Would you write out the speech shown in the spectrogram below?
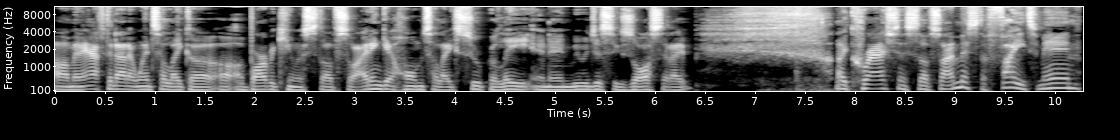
Um, and after that, I went to like a, a, barbecue and stuff. So I didn't get home till like super late, and then we were just exhausted. I I crashed and stuff, so I missed the fights, man.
